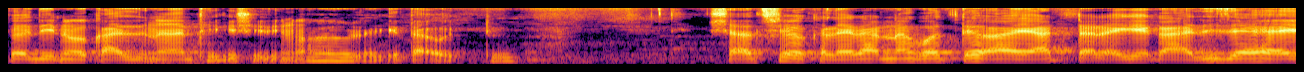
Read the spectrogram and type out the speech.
যদিনও কাজ না থেকে সেদিন ভালো লাগে তাও একটু। সাত সকালে রান্না করতে হয়, আটটার আগে কাজে যায়।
